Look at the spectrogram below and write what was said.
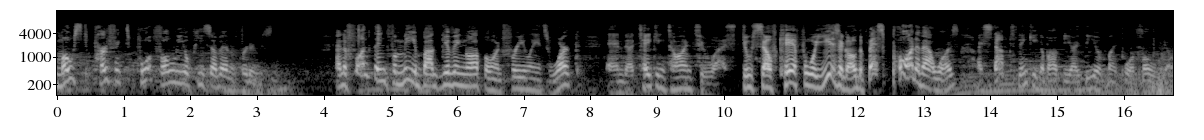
most perfect portfolio piece I've ever produced. And the fun thing for me about giving up on freelance work and uh, taking time to uh, do self care four years ago, the best part of that was I stopped thinking about the idea of my portfolio.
